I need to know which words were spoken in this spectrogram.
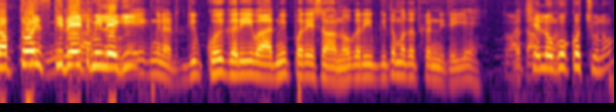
तब तो इसकी रेट मिलेगी। एक मिनट। जब कोई गरीब आदमी परेशान हो गरीब की तो मदद करनी चाहिए तो अच्छे लोगों को चुनो।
